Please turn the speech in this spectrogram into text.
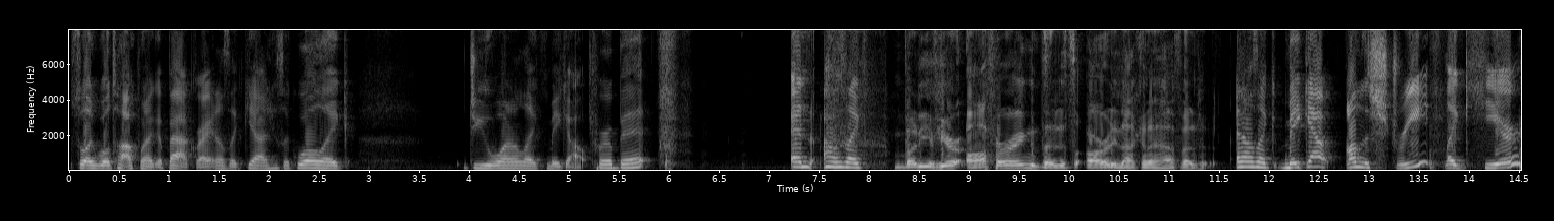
so like we'll talk when I get back, right? And I was like, yeah. And he's like, well, like, do you want to like make out for a bit? And I was like, Buddy, if you're offering, then it's already not going to happen. and I was like, make out on the street, like here,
